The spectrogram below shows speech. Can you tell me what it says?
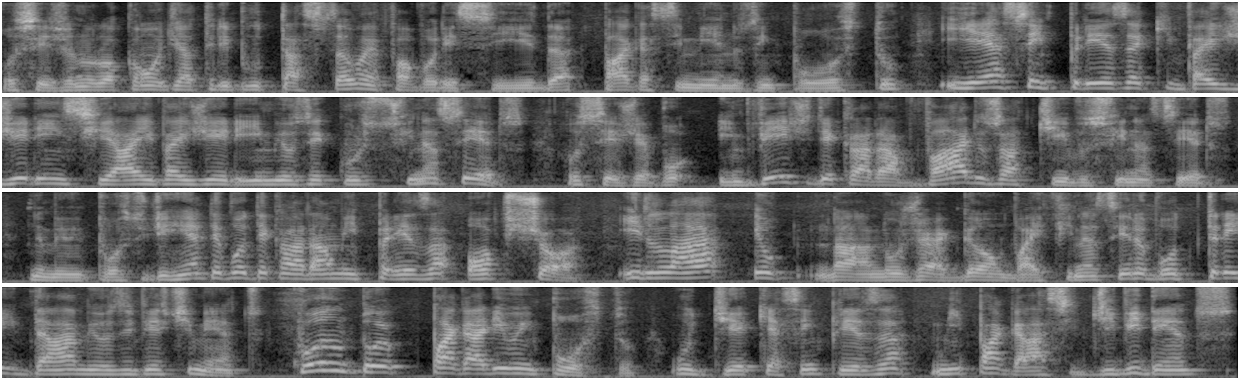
ou seja, no local onde a tributação é favorecida, paga-se menos imposto, e essa empresa é que vai gerenciar e vai gerir meus recursos financeiros. Ou seja, eu vou, em vez de declarar vários ativos financeiros no meu imposto de renda, eu vou declarar uma empresa offshore. E lá, eu, na, no jargão vai financeiro, eu vou treinar meus investimentos. Quando eu pagaria o imposto? O dia que essa empresa me pagasse dividendos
